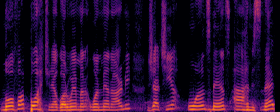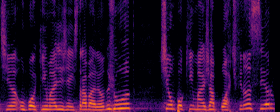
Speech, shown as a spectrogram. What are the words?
novo aporte, né? Agora o One Man Army já tinha um One Man's Arms, né? Tinha um pouquinho mais de gente trabalhando junto, tinha um pouquinho mais de aporte financeiro,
